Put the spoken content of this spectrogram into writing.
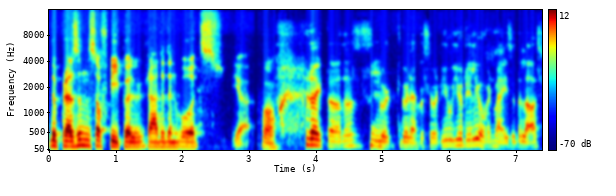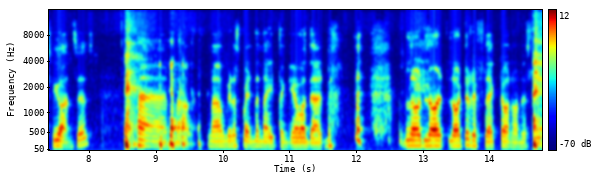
the presence of people rather than words. Yeah. Wow. Right. Uh, that was hmm. good. Good episode. You you really opened my eyes with the last few answers, and now, now I'm gonna spend the night thinking about that lot, lot, lot to reflect on, honestly,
